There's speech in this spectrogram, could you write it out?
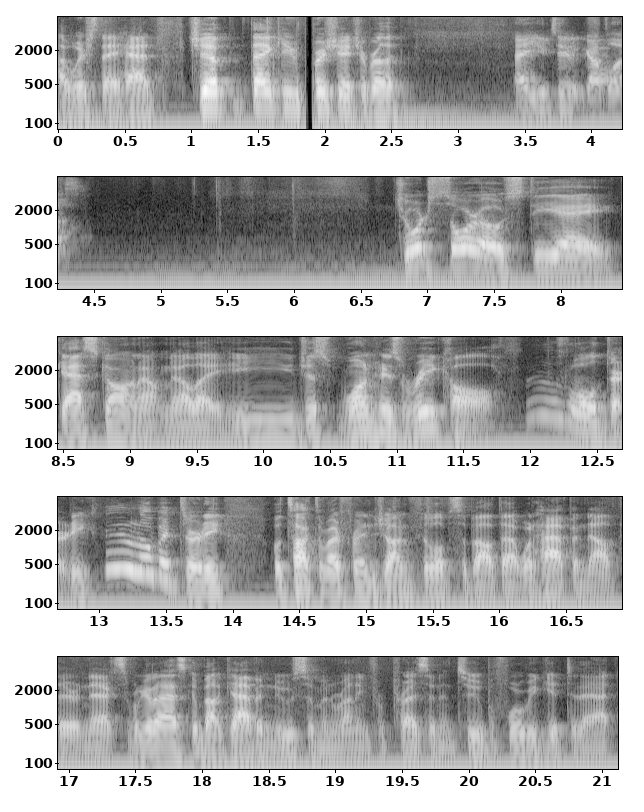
I wish they had. Chip, thank you. Appreciate you, brother. Hey, you too. God bless. George Soros, DA, Gascon out in LA. He just won his recall. It was a little dirty, a little bit dirty. We'll talk to my friend John Phillips about that, what happened out there next. We're going to ask him about Gavin Newsom and running for president, too. Before we get to that,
